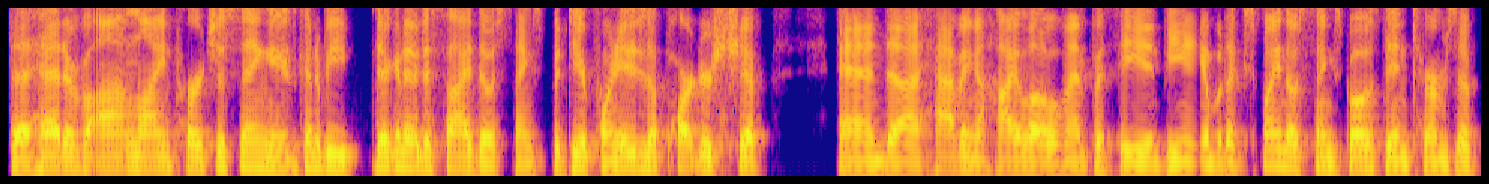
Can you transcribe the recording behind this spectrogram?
the head of online purchasing is going to be they're going to decide those things but to your point it is a partnership and uh, having a high level of empathy and being able to explain those things both in terms of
